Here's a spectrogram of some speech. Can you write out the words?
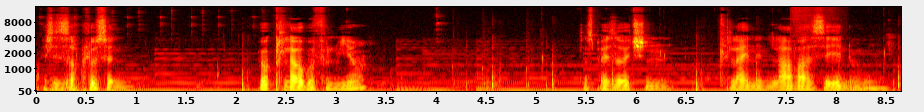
Vielleicht ist es auch bloß ein Irrglaube von mir, dass bei solchen kleinen Lavaseen oh,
